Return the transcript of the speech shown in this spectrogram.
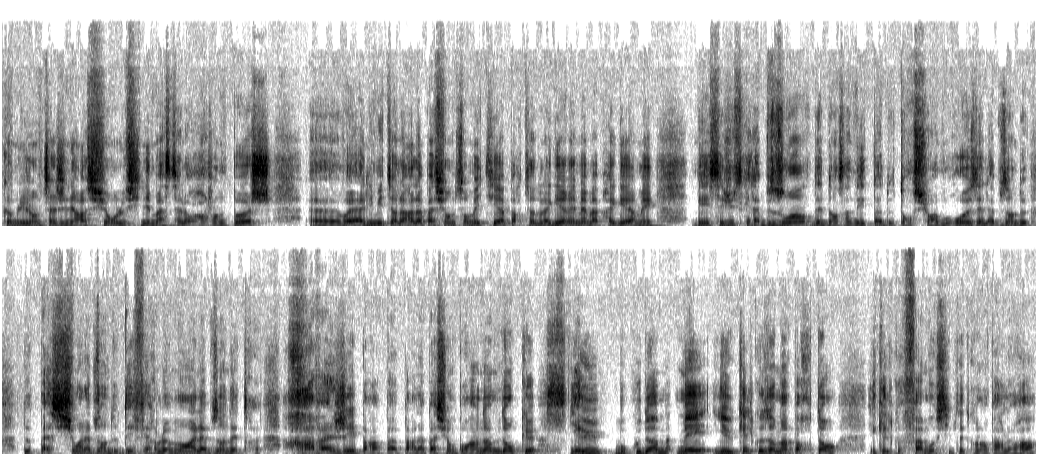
comme les gens de sa génération, le cinéma, c'était leur argent de poche. Euh, voilà, limite, elle aura la passion de son métier à partir de la guerre et même après-guerre. Mais, c'est juste qu'elle a besoin d'être dans un état de tension amoureuse. Elle a besoin de, passion, elle a besoin de déferlement, elle a besoin d'être ravagée par, par, la passion pour un homme. Donc, euh, il y a eu beaucoup d'hommes, mais il y a eu quelques hommes importants et quelques femmes aussi, peut-être qu'on en parlera.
